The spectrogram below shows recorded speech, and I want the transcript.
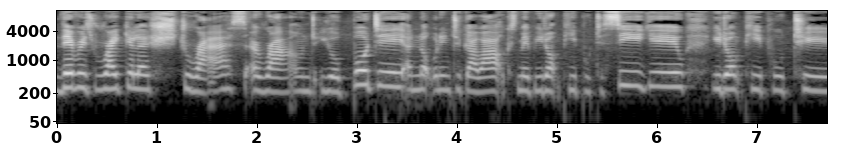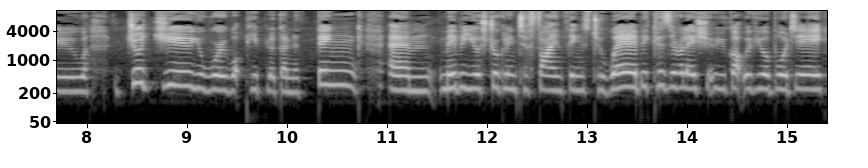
there is regular stress around your body and not wanting to go out because maybe you don't want people to see you, you don't want people to judge you, you're worried what people are going to think, um, maybe you're struggling to find things to wear because of the relationship you've got with your body,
